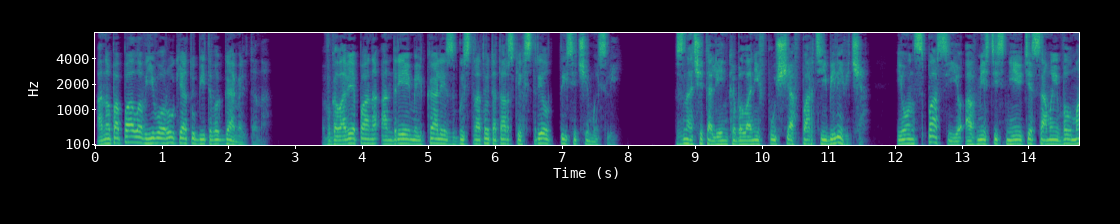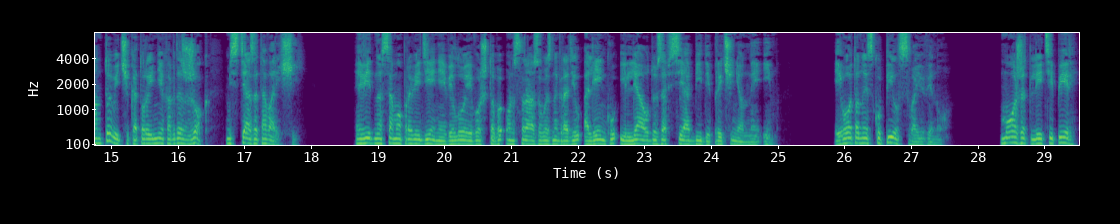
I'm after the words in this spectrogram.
оно попало в его руки от убитого Гамильтона. В голове пана Андрея мелькали с быстротой татарских стрел тысячи мыслей. Значит, Оленька была не в а в партии Белевича. И он спас ее, а вместе с нею те самые Волмонтовичи, которые некогда сжег, мстя за товарищей. Видно, само провидение вело его, чтобы он сразу вознаградил Оленьку и Ляуду за все обиды, причиненные им. И вот он искупил свою вину. Может ли теперь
